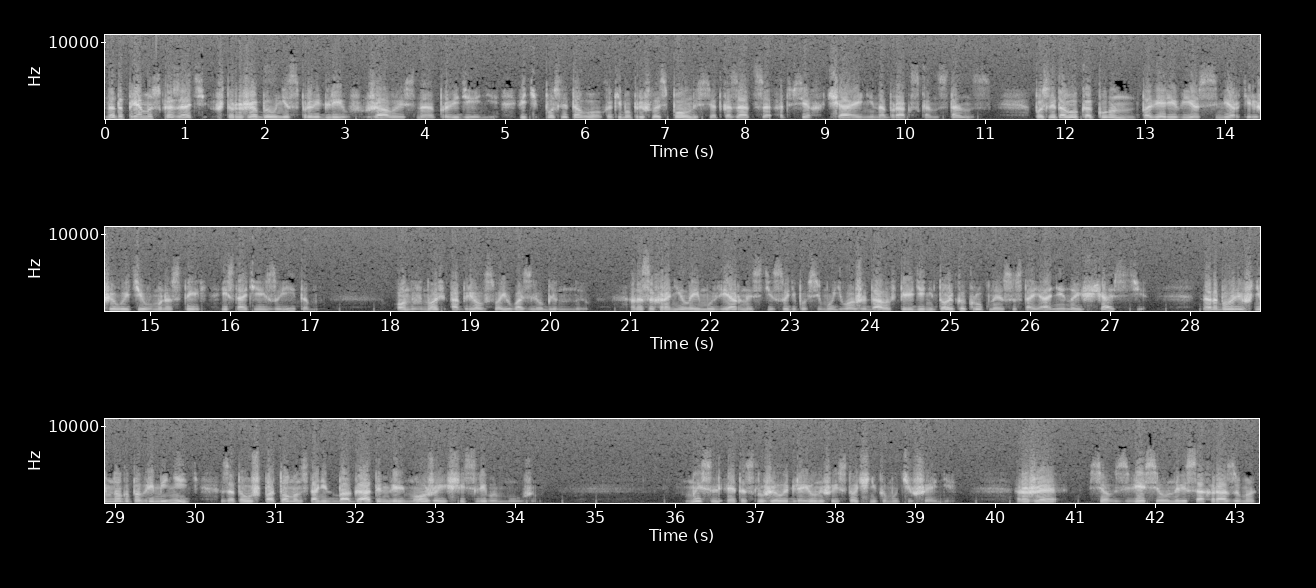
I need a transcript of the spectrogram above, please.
Надо прямо сказать, что Роже был несправедлив, жалуясь на провидение, ведь после того, как ему пришлось полностью отказаться от всех чаяний на брак с Констанс, после того, как он, поверив ее смерть, решил уйти в монастырь и стать иезуитом, он вновь обрел свою возлюбленную. Она сохранила ему верность, и, судя по всему, его ожидало впереди не только крупное состояние, но и счастье. Надо было лишь немного повременить, зато уж потом он станет богатым вельможей и счастливым мужем. Мысль эта служила для юноши источником утешения. Роже все взвесил на весах разума,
